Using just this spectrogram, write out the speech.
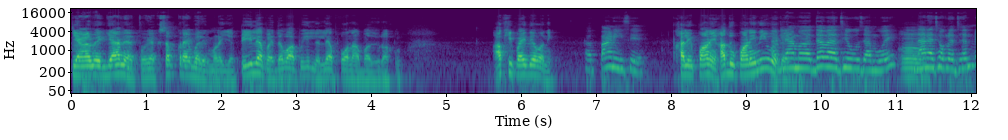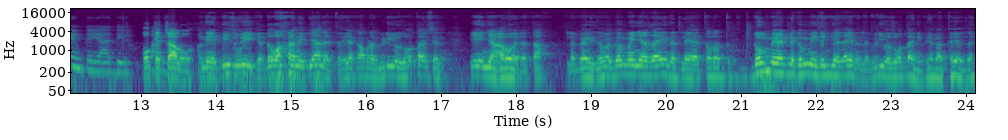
ત્યાં અમે ગયા ને તો એક સબસ્ક્રાઈબર મળી જાય પી લે ભાઈ દવા પી લે લે ફોન આ બાજુ રાખું. આખી પાઈ દેવાની. પાણી છે. ખાલી પાણી સાદું પાણી નહીં હોય એટલે આમ દવા જેવું જ આમ હોય. નાના છોકરા જન્મે ને તે યાદ દે ઓકે ચાલો. અને બીજું એ કે દવાખાને ગયા ને તો એક આપણા વીડિયો જોતા છે ને એ અહીંયા હારો હતા એટલે ગઈ હવે ગમે ત્યાં જાય ને એટલે તરત ગમે એટલે ગમે એ જગ્યાએ જાય ને એટલે વીડિયો જોતા ની ભેગા થઈ જાય.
